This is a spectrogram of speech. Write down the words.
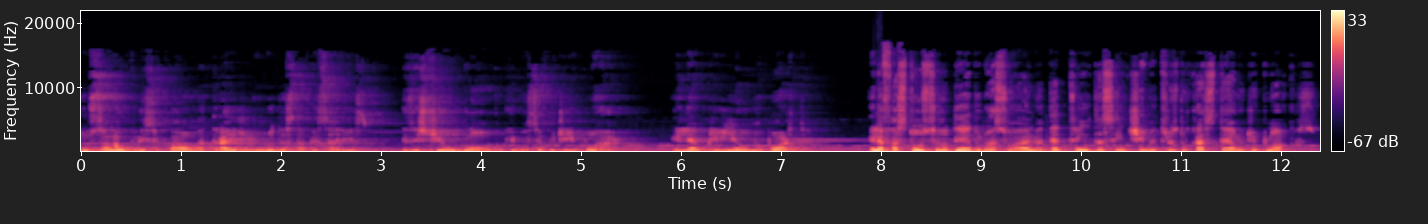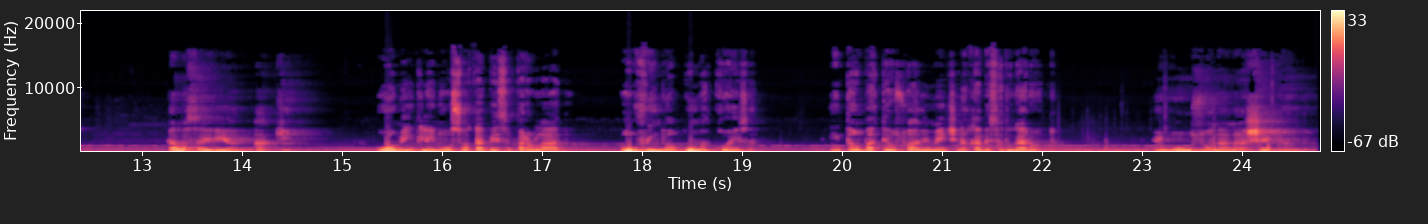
No salão principal, atrás de uma das tapeçarias, existia um bloco que você podia empurrar. Ele abria uma porta ele afastou seu dedo no assoalho até 30 centímetros do castelo de blocos. Ela sairia aqui. O homem inclinou sua cabeça para o lado, ouvindo alguma coisa. Então bateu suavemente na cabeça do garoto. Eu ouço a Naná chegando.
